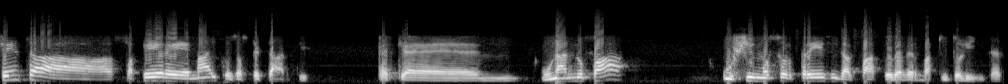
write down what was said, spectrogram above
senza sapere mai cosa aspettarti, perché um, un anno fa uscimmo sorpresi dal fatto di aver battuto l'Inter.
